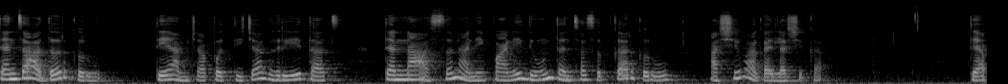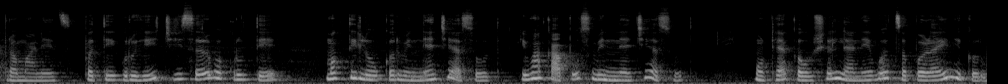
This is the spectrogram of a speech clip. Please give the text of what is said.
त्यांचा आदर करू. ते आमच्या पतीच्या घरी येताच त्यांना आसन आणि पाणी देऊन त्यांचा सत्कार करू अशी वागायला शिका. त्याप्रमाणेच पतिगृहीची सर्व कृत्ये मग ती लोकर विणण्याची असोत. किंवा कापूस विणण्याची असोत. मोठ्या कौशल्याने व चपळाईने करू.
